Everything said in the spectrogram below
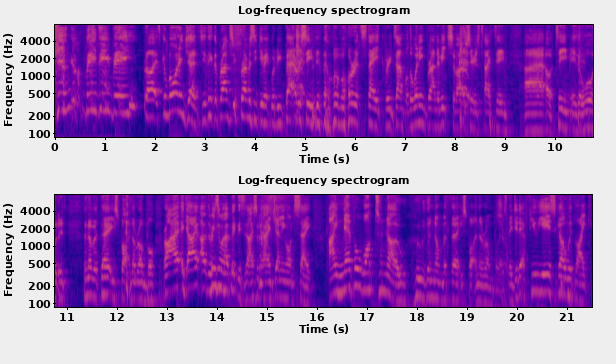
King BDB writes, Good morning, gents. Do you think the brand supremacy gimmick would be better received if there were more at stake? For example, the winning brand of each Survivor Series tag team uh, or team is awarded the number 30 spot in the Rumble. Right, I, I, the reason why I picked this is I, something I genuinely want to say. I never want to know who the number 30 spot in the Rumble is. They did it a few years ago with like,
